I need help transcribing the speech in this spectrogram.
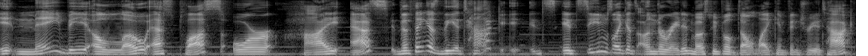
It may be a low S plus or high S. The thing is the attack it's it seems like it's underrated. Most people don't like infantry attack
